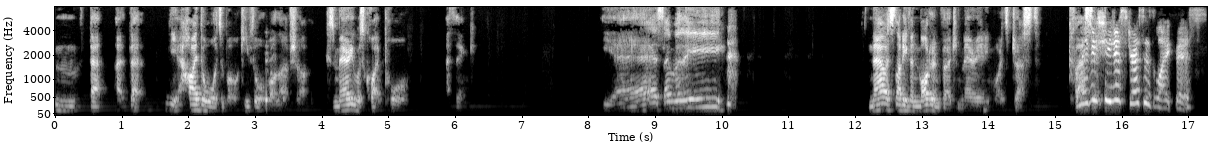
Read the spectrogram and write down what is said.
Mm, that uh, that yeah, hide the water bottle, keep the water bottle out of shot. Because Mary was quite poor, I think. Yes, Emily. now it's not even modern Virgin Mary anymore. It's just classic. Maybe she just dresses like this.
